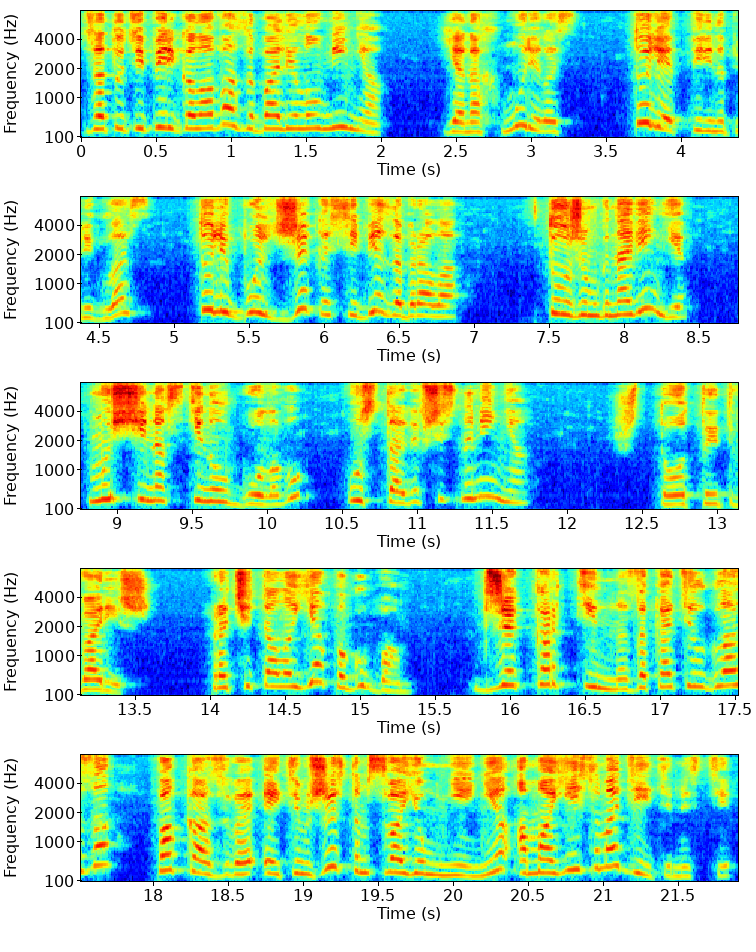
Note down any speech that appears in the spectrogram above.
Зато теперь голова заболела у меня. Я нахмурилась, то ли перенапряглась, то ли боль Джека себе забрала. В то же мгновенье мужчина вскинул голову, уставившись на меня. «Что ты творишь?» – прочитала я по губам. Джек картинно закатил глаза, показывая этим жестом свое мнение о моей самодеятельности.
